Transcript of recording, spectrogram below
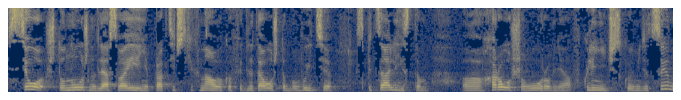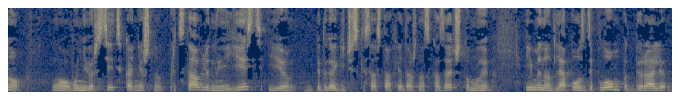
все, что нужно для освоения практических навыков и для того, чтобы выйти специалистом хорошего уровня в клиническую медицину, э, в университете, конечно, представлены и есть, и педагогический состав, я должна сказать, что мы именно для постдиплома подбирали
